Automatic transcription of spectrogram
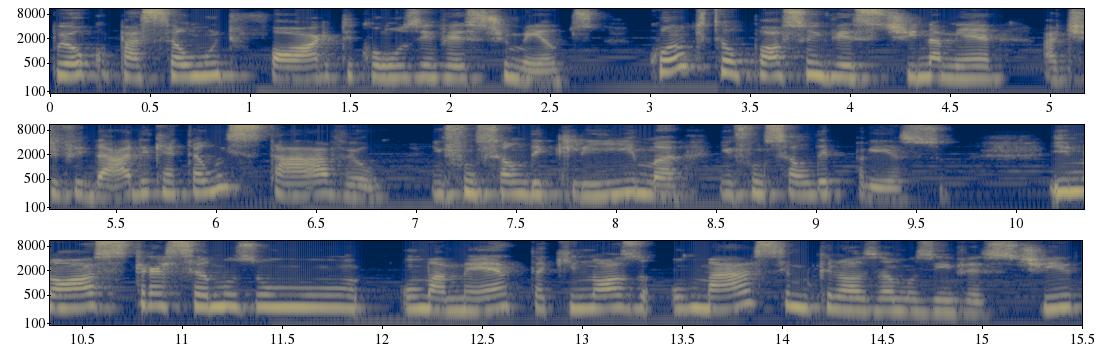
preocupação muito forte com os investimentos. Quanto que eu posso investir na minha atividade que é tão estável em função de clima, em função de preço? E nós traçamos um, uma meta que nós, o máximo que nós vamos investir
